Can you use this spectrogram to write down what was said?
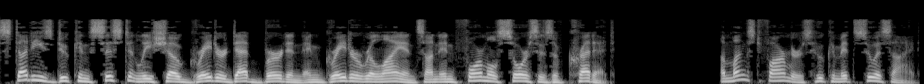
Studies do consistently show greater debt burden and greater reliance on informal sources of credit amongst farmers who commit suicide.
